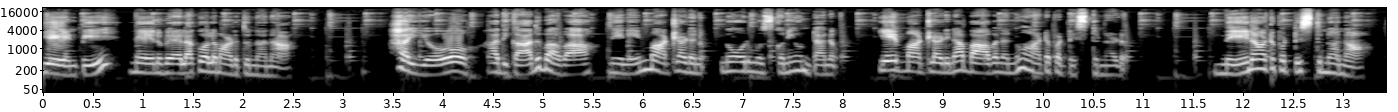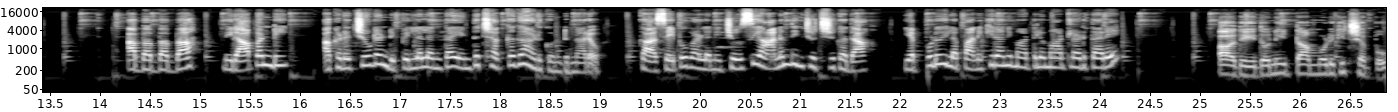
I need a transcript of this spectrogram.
ఏంటి? నేను వేలాకోలం ఆడుతున్నానా? అయ్యో అది కాదు బావా. నేనేం మాట్లాడను. నోరు మూసుకొని ఉంటాను. ఏం మాట్లాడినా బావ నన్ను ఆట పట్టిస్తున్నాడు. నేనాట పట్టిస్తున్నానా? అబ్బబ్బబ్బా మీరాపండి. అక్కడ చూడండి పిల్లలంతా ఎంత చక్కగా ఆడుకుంటున్నారో. కాసేపు వాళ్ళని చూసి ఆనందించొచ్చు కదా. ఎప్పుడూ ఇలా పనికిరాని మాటలు మాట్లాడతారే? అదేదో నీ తమ్ముడికి చెప్పు.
